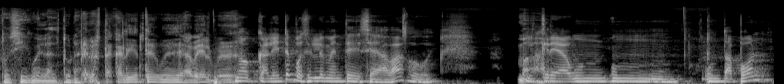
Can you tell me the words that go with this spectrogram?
Pues sí, güey, la altura. Pero está caliente, güey. A ver, güey. No, caliente posiblemente sea abajo, güey. Y crea un, un, un tapón.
